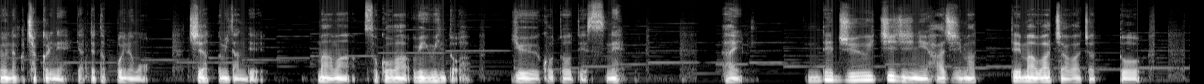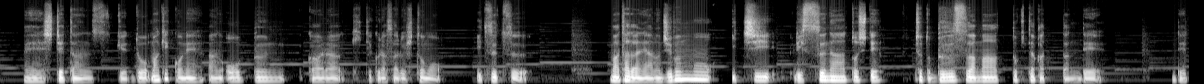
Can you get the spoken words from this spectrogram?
うんなんかちゃっかりね、やってたっぽいのもちらっと見たんで、まあまあ、そこはウィンウィンということですね。はい。で、11時に始まって、まあ、わちゃわちゃと、えーしてたんですけど、まあ結構ね、あの、オープンから来てくださる人もいつつ、まあただね、あの、自分も一リスナーとして、ちょっとブースは回っときたかったんで、で、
